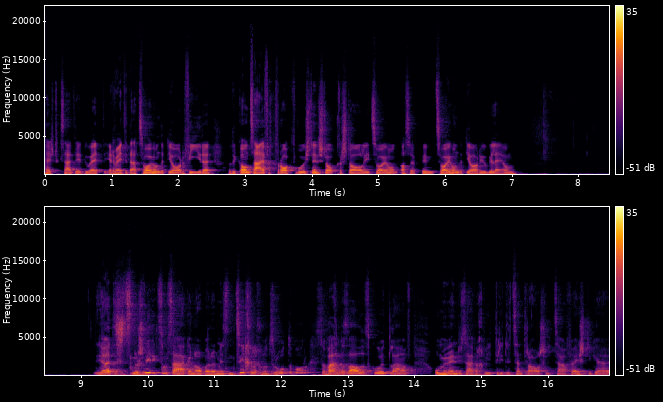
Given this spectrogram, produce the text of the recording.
hast du gesagt, du wollt, ihr werdet auch 200 Jahre feiern. Oder ganz einfach gefragt, wo ist denn Stockerstahl in 200, also beim 200 Jahre Jubiläum? Ja, das ist jetzt noch schwierig zu sagen, aber wir sind sicherlich noch zu Rotenburg, sofern das alles gut läuft. Und wir wollen uns einfach weiter in der Zentralschweiz auch festigen.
